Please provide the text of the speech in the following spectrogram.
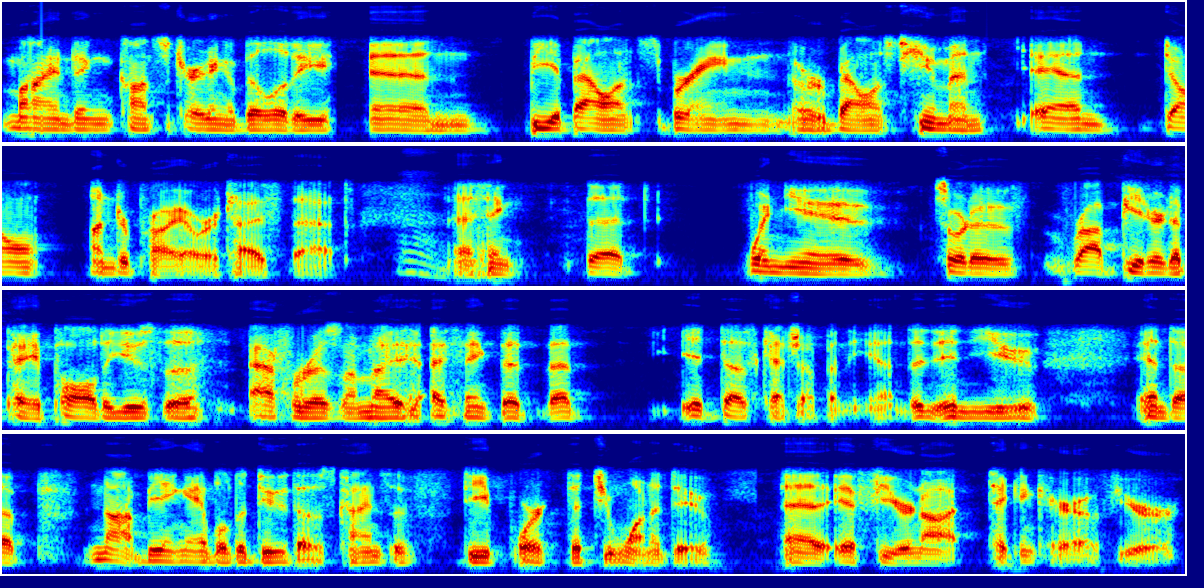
mind and concentrating ability and be a balanced brain or balanced human and don't under prioritize that. I think that when you sort of rob Peter to pay Paul to use the aphorism, I, I think that, that it does catch up in the end and, and you end up not being able to do those kinds of deep work that you want to do uh, if you're not taking care of your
